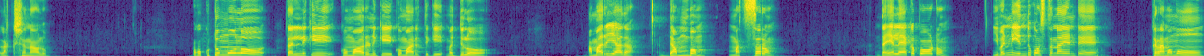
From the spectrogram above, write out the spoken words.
లక్షణాలు. ఒక కుటుంబంలో తల్లికి కుమారునికి కుమార్తెకి మధ్యలో అమర్యాద డంబం మత్సరం దయ లేకపోవటం ఇవన్నీ ఎందుకు వస్తున్నాయంటే క్రమము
